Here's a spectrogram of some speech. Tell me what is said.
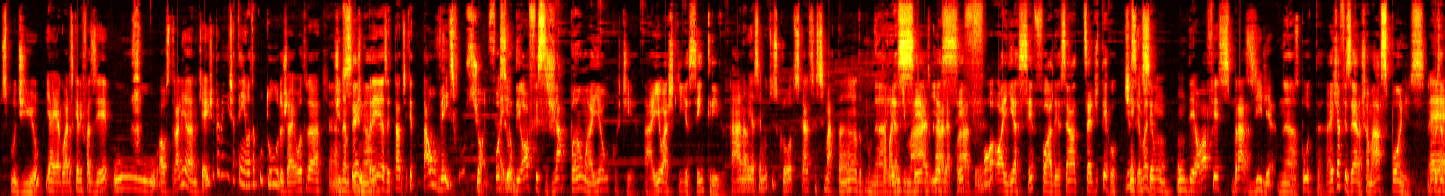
explodiu. E aí agora eles querem fazer o australiano, que aí já também já tem outra cultura, já é outra É, dinâmica de empresa e tal. Não sei que. Talvez funcione. fosse Aí o eu- The Office Japão, aí eu curtia. Aí eu acho que ia ser incrível. Ah, não, ia ser muito escroto, os caras se matando, porque Não, trabalhando ia demais, ser, ia caralho a ser quatro. fo- ó, ia ser foda, ia ser uma série de terror. Ia Tinha que ser maneiro. um, um The Office Brasília. Não, puta. Aí já fizeram, chama As Pones. Depois É.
